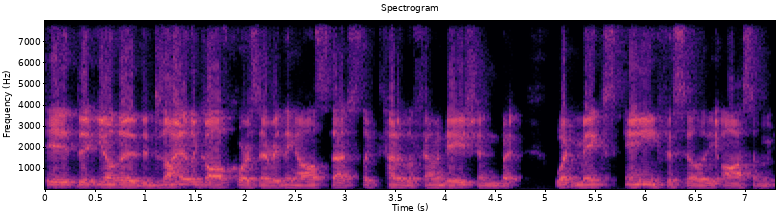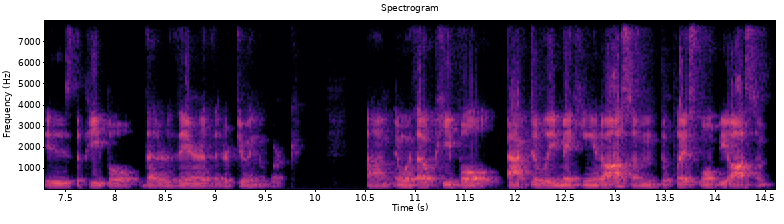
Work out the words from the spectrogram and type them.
it, the, you know, the, the design of the golf course and everything else, that's like kind of the foundation. But what makes any facility awesome is the people that are there that are doing the work. Um, and without people actively making it awesome, the place won't be awesome.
